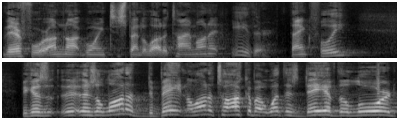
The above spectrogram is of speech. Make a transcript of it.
therefore, I'm not going to spend a lot of time on it either, thankfully, because there's a lot of debate and a lot of talk about what this day of the Lord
